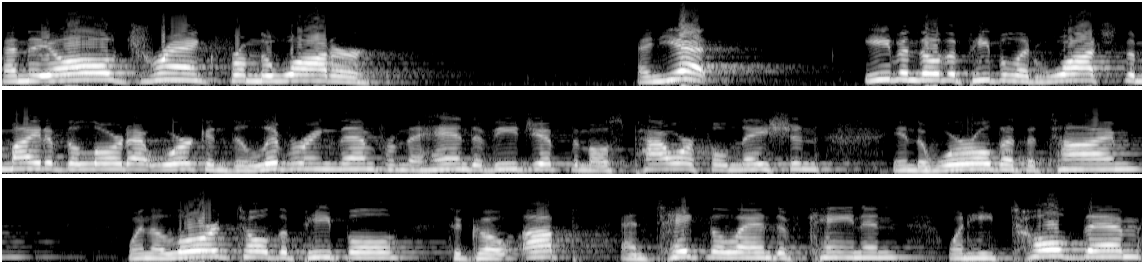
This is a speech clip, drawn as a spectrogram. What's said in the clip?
and they all drank from the water. And yet, even though the people had watched the might of the Lord at work in delivering them from the hand of Egypt, the most powerful nation in the world at the time, when the Lord told the people to go up and take the land of Canaan, when he told them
